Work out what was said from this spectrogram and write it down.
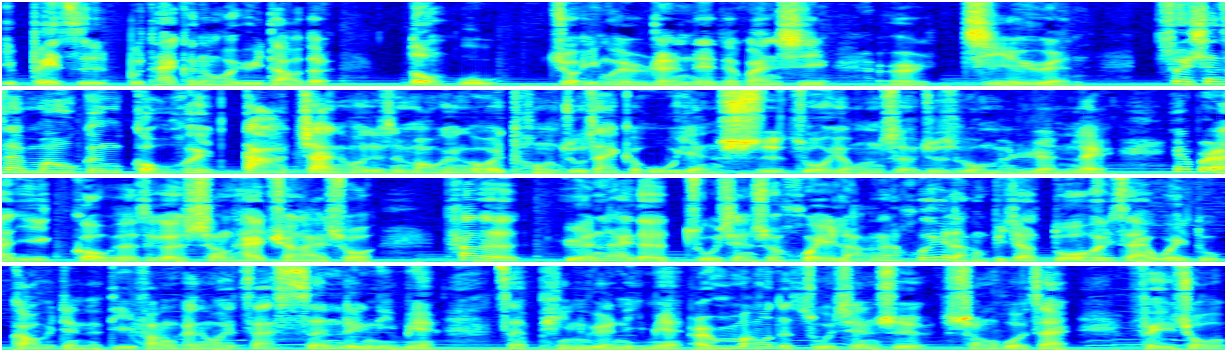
一辈子不太可能会遇到的动物，就因为人类的关系而结缘。所以现在猫跟狗会大战，或者是猫跟狗会同住在一个屋檐，始作俑者就是我们人类。要不然以狗的这个生态圈来说，它的原来的祖先是灰狼，那灰狼比较多会在纬度高一点的地方，可能会在森林里面，在平原里面，而猫的祖先是生活在非洲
